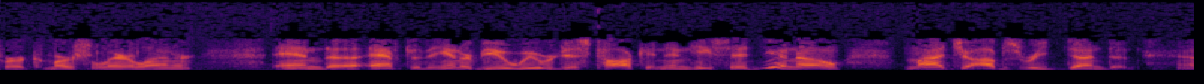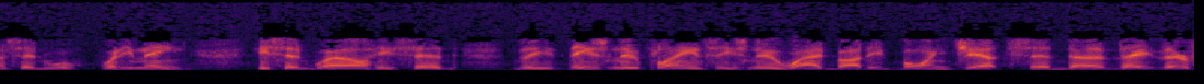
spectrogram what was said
for a commercial airliner, and uh, after the interview, we were just talking, and he said, "You know, my job's redundant." And I said, "Well, what do you mean?" He said, "Well, he said." The, these new planes, these new wide-bodied Boeing jets, said uh, they they're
